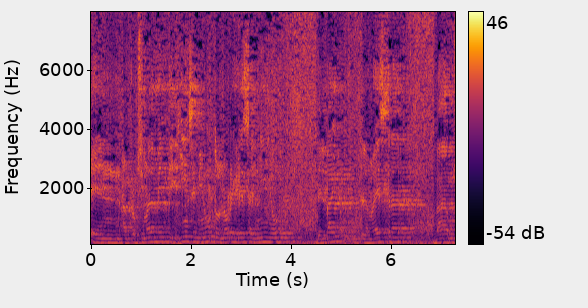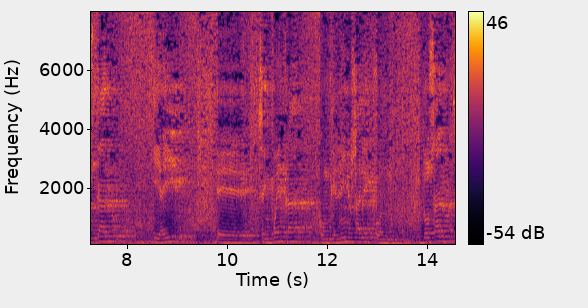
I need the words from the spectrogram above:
En aproximadamente 15 minutos no regresa el niño del baño, la maestra va a buscarlo y ahí eh, se encuentra con que el niño sale con dos armas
